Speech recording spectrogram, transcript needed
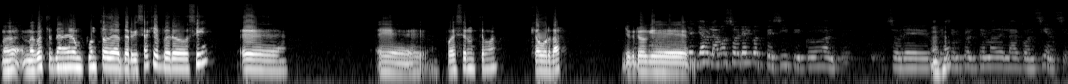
me, me cuesta tener un punto de aterrizaje, pero sí. eh, eh, puede ser un tema que abordar. Yo creo que... ya hablamos sobre algo específico antes, sobre, por ejemplo, el tema de la conciencia.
